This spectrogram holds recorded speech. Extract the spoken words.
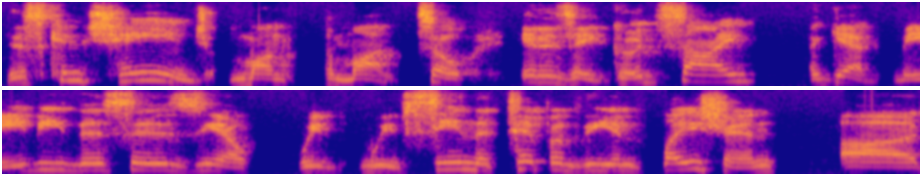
this can change month to month. So it is a good sign. Again, maybe this is you know we've we've seen the tip of the inflation uh,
